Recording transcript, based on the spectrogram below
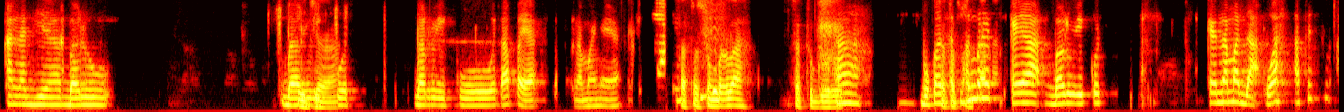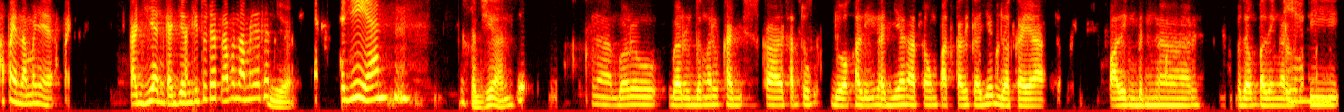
karena dia baru baru Hijrah. ikut baru ikut apa ya namanya ya Satu sumber lah. Satu guru. ah bukan Satu satu sumber kayak baru ikut kayak nama dakwah apa itu apa yang namanya ya kajian kajian gitu kan apa namanya kan Iya. Kajian. Kajian. nah baru baru dengar satu dua kali kajian atau empat kali kajian udah kayak paling benar udah paling ngerti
